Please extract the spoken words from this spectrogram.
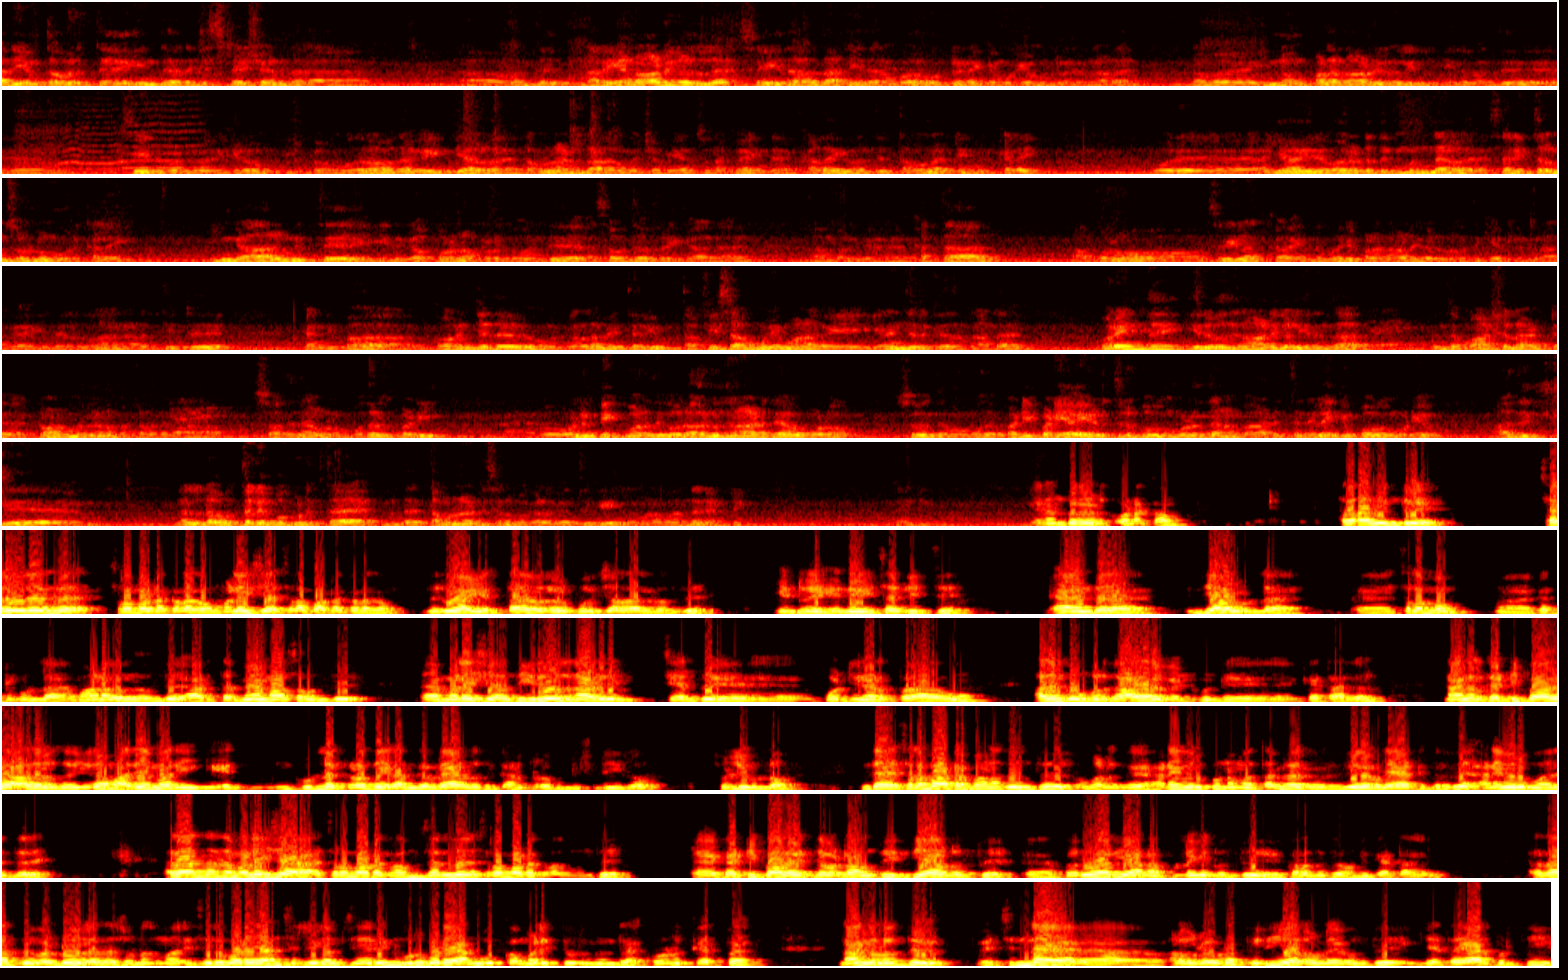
அதையும் தவிர்த்து இந்த ரெஜிஸ்ட்ரேஷன் வந்து நிறைய நாடுகளில் செய்தால்தான் இதை நம்ம ஒன்றிணைக்க முடியும்ன்றதுனால நம்ம இன்னும் பல நாடுகளில் இது வந்து செய்து கொண்டு வருகிறோம். இப்போ முதலாவதாக இந்தியாவில் தமிழ்நாட்டில் ஆரம்பித்தோம் ஏன்னு சொன்னாக்கா இந்த கலை வந்து தமிழ்நாட்டின் கலை. ஒரு ஐயாயிரம் வருடத்துக்கு முன்ன சரித்திரம் சொல்லும் ஒரு கலை. இங்கே ஆரம்பித்து இதுக்கப்புறம் நம்மளுக்கு வந்து சவுத் ஆஃப்ரிக்காவில் நம்மளுக்கு கத்தார் அப்புறம் ஸ்ரீலங்கா இந்த மாதிரி பல நாடுகள் வந்து கேட்டிருக்கிறாங்க. இதெல்லாம் நடத்திட்டு கண்டிப்பாக குறைஞ்சது உங்களுக்கு நல்லாவே தெரியும். தஃபீஸா மூலயமா நாங்கள் இணைஞ்சிருக்கிறதுனால குறைந்து இருபது நாடுகள் இருந்தால் இந்த மார்ஷல் ஆர்ட் டோர்னமெண்ட்டில் நம்ம கலந்து கொள்ளலாம். ஸோ அதுதான் நம்மளோட முதல் படி. ஒலிம்பிக் போகிறதுக்கு ஒரு அறுபது நாடு தேவைப்படும். ஸோ இந்த முதல் படிப்படியாக எடுத்துகிட்டு போகும்பொழுது தான் நம்ம அடுத்த நிலைக்கு போக முடியும். அதுக்கு நல்ல ஒத்துழைப்பு கொடுத்த இந்த தமிழ்நாட்டு சிலம்ப கழகத்துக்கு எங்கள் மனமார்ந்த நன்றி. நன்றி. நண்பர்களுக்கு வணக்கம். அதாவது இன்று சர்வதேச சிலம்பாட்ட கழகம் மலேசியா சிலம்பாட்ட கழகம் நிர்வாகிகள் தலைவர்கள் பொதுச்செயலாளர்கள் வந்து இன்று என்னை சந்தித்து அந்த இந்த இந்தியாவில் உள்ள சிலம்பம் கற்றுக்கொள்ள மாணவர்கள் வந்து அடுத்த மே மாதம் வந்து மலேசியா வந்து இருபது நாடுகள் சேர்ந்து போட்டி நடப்பதாகவும் அதற்கு உங்களுக்கு ஆதரவு வேண்டும் என்று கேட்டார்கள். நாங்கள் கண்டிப்பாக ஆதரவு தருகிறோம். அதே மாதிரி இங்கே இங்குள்ள குழந்தைகள் அங்கே விளையாடுவதற்கு அனுப்புகிறோம் என்று சொல்லியிருக்கிறோம் சொல்லியுள்ளோம். இந்த சிலம்பாட்டமானது வந்து உங்களுக்கு அனைவருக்கும் நம்ம தமிழர் வீர விளையாட்டுங்கிறது அனைவரும் அறிந்ததே. அதாவது அந்த மலேசியா சிலம்பாட்ட கழகம் சர்வதேச சிலம்பாட்ட கழகம் வந்து கண்டிப்பாக இந்த வருடம் வந்து இந்தியாவில் வந்து பெருவாரியான பிள்ளைகள் வந்து கலந்துக்க வந்து கேட்டார்கள். அதாவது வள்ளுவர் அதை சொன்னது மாதிரி சிறுபடையான் செல்லிடம் சேரின் உருபடையான் ஊக்கம் அளித்துவிடும் என்ற குரலுக்கேற்ப நாங்கள் வந்து சின்ன அளவில் அளவுல விட பெரிய அளவுல வந்து இங்கே தயார்படுத்தி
